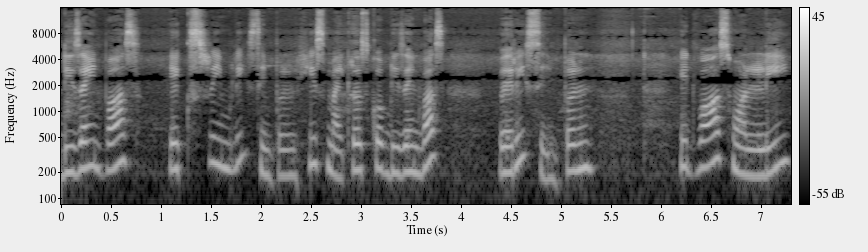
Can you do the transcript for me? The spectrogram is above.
design was extremely simple. His microscope design was very simple. It was only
